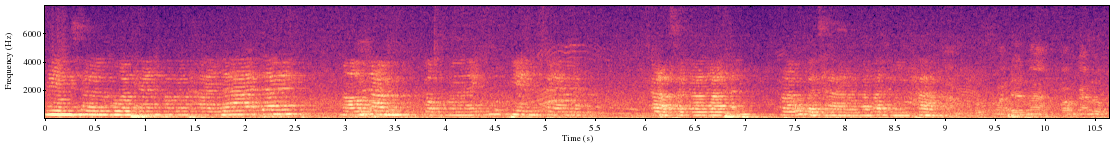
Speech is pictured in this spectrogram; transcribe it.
เรียนเชิญตัวแทนธรรมทายาทได้น้อมนำดอกไม้ทูบเทียนแทนกราบสักการะท่านพระอุปชฌาย์ณบัดนี้ค่ะ ลุกมาเดินมาพร้อมกันลูก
